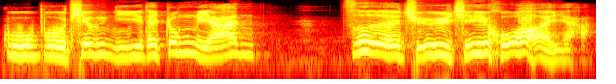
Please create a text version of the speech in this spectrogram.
孤不听你的忠言，自取其祸呀！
